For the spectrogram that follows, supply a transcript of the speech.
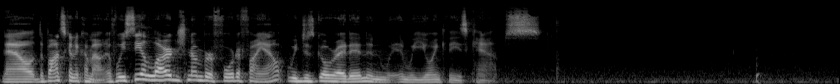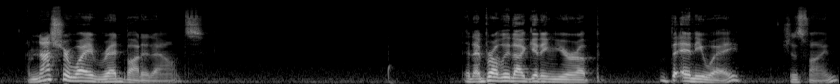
Now, the bot's going to come out. If we see a large number fortify out, we just go right in and we, and we yoink these caps. I'm not sure why red it out. And I'm probably not getting Europe anyway, which is fine.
